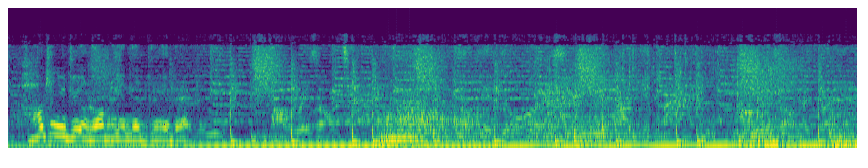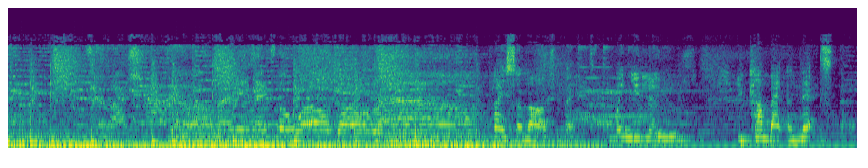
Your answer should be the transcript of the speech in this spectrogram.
How can you do a robbery and not bring it back? Always on time. Place a large bet. And when you lose, you come back the next day,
